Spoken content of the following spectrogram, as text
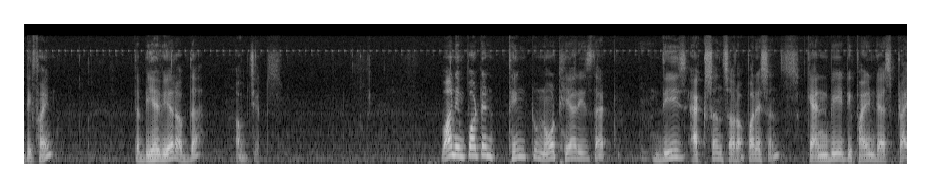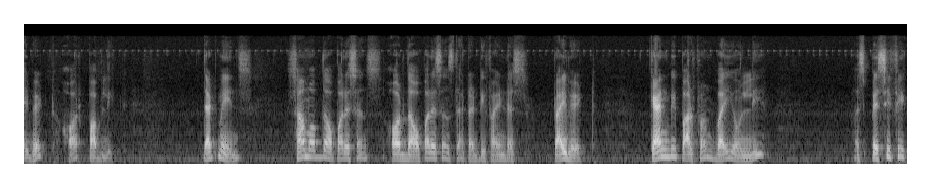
define the behavior of the objects. One important thing to note here is that these actions or operations can be defined as private or public. That means, some of the operations or the operations that are defined as private can be performed by only a specific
